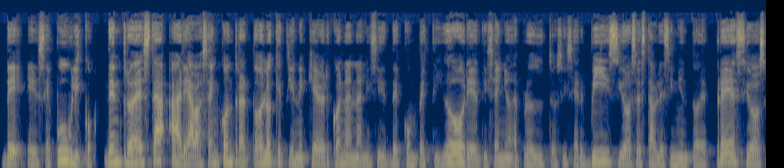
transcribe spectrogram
de ese público. Dentro de esta área vas a encontrar todo lo que tiene que ver con análisis de competidores, diseño de productos y servicios, establecimiento de precios,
